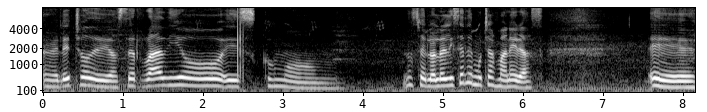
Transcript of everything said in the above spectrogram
el hecho de hacer radio es como, no sé, lo analicé de muchas maneras. Eh,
